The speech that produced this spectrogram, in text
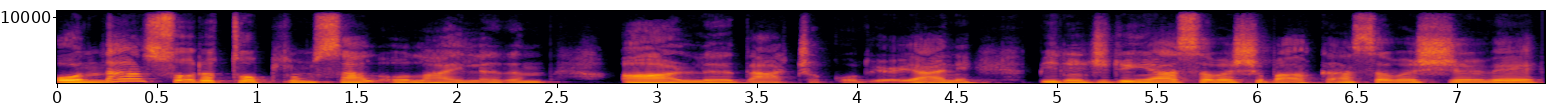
Ondan sonra toplumsal olayların ağırlığı daha çok oluyor. Yani Birinci Dünya Savaşı, Balkan Savaşı ve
